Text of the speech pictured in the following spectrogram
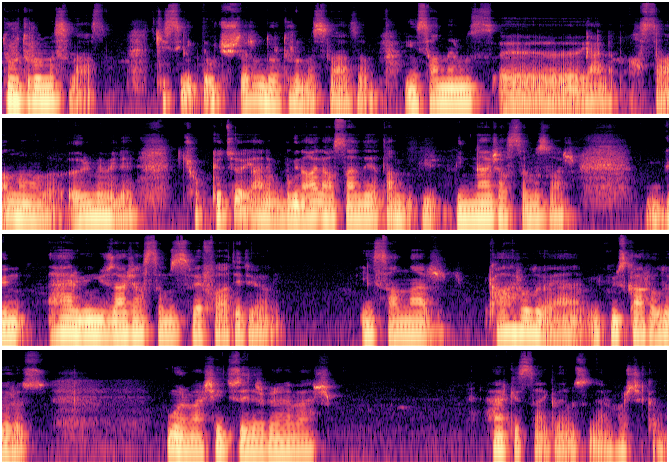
durdurulması lazım. Kesinlikle uçuşların durdurulması lazım. İnsanlarımız e, yani hastalanmamalı, ölmemeli. Çok kötü. Yani bugün hala hastanede yatan binlerce hastamız var. Gün her gün yüzlerce hastamız vefat ediyor. İnsanlar kahroluyor yani. Hepimiz kahroluyoruz. Umarım her şey düzelir bir an evvel. Herkese saygılarımı sunuyorum. Hoşçakalın.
